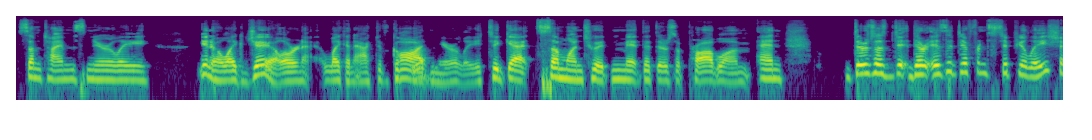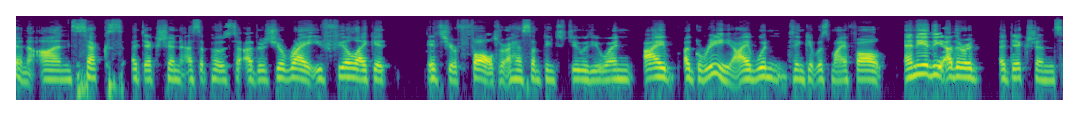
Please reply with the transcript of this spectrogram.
sometimes nearly you know like jail or an, like an act of god nearly to get someone to admit that there's a problem. And there's a there is a different stipulation on sex addiction as opposed to others. You're right. You feel like it it's your fault or it has something to do with you. And i agree. I wouldn't think it was my fault. Any of the other addictions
